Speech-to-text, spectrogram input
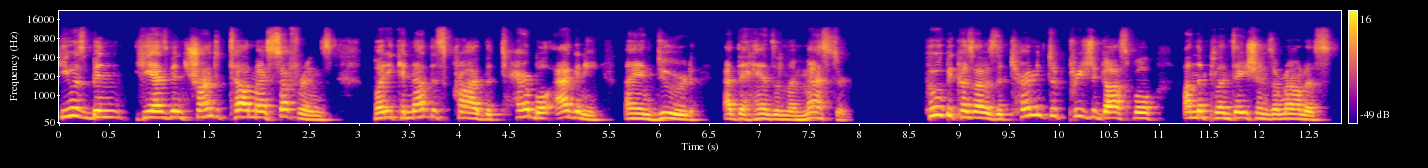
He, was been, he has been trying to tell my sufferings, but he cannot describe the terrible agony I endured at the hands of my master, who, because I was determined to preach the gospel on the plantations around us,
